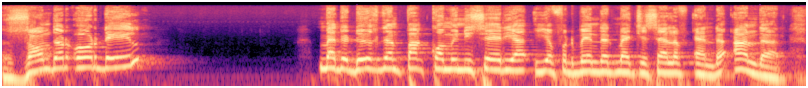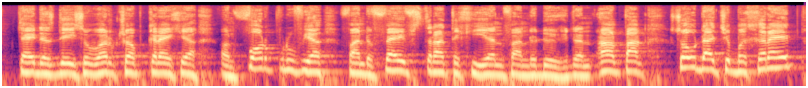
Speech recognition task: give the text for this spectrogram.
zonder oordeel. Met de deugdenpak communiceer je je verbindend met jezelf en de ander. Tijdens deze workshop krijg je een voorproefje van de vijf strategieën van de deugdenaanpak, zodat je begrijpt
